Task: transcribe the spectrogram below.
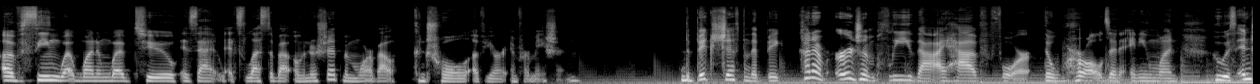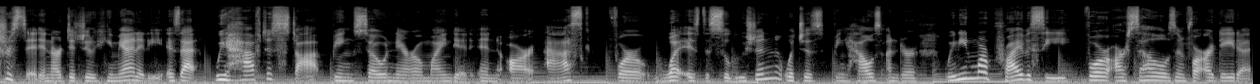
of seeing Web 1 and Web 2, is that it's less about ownership and more about control of your information. The big shift and the big kind of urgent plea that I have for the world and anyone who is interested in our digital humanity is that we have to stop being so narrow minded in our ask for what is the solution, which is being housed under we need more privacy for ourselves and for our data.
